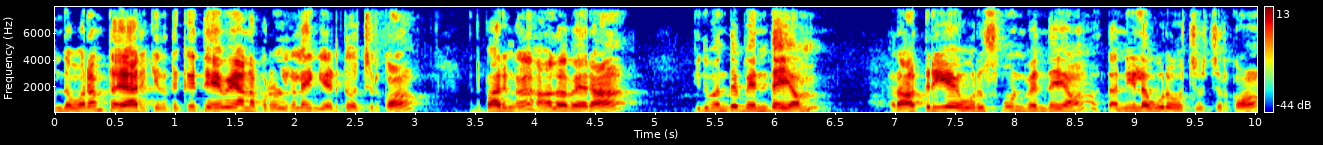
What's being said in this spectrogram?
இந்த உரம் தயாரிக்கிறதுக்கு தேவையான பொருள்களை இங்கே எடுத்து வச்சுருக்கோம். இது பாருங்கள் ஆலோவேரா இது வந்து வெந்தயம். ராத்திரியே ஒரு ஸ்பூன் வெந்தயம் தண்ணியில் ஊற வச்சு வச்சுருக்கோம்.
